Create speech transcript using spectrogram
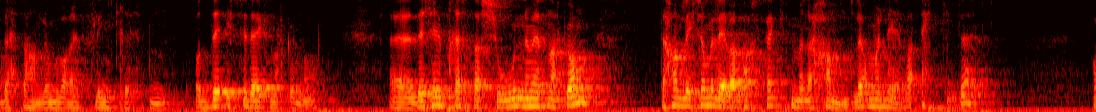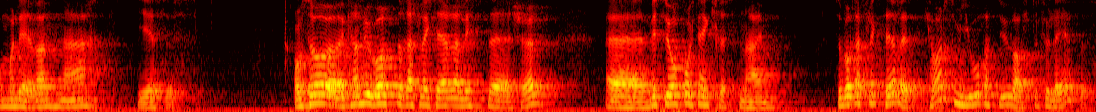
dette handler om å være en flink kristen. Og det er ikke det jeg snakker om nå. Eh, det er ikke prestasjonene vi snakker om. Det handler ikke om å leve perfekt, men det handler om å leve ekte. Om å leve nært Jesus. Og så kan du godt reflektere litt eh, sjøl. Eh, hvis du er oppvokst i en kristen heim, så bare reflekter litt. Hva var det som gjorde at du valgte å følge Jesus?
